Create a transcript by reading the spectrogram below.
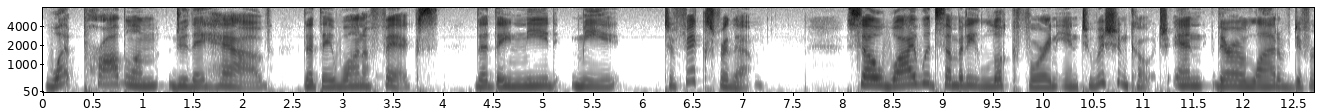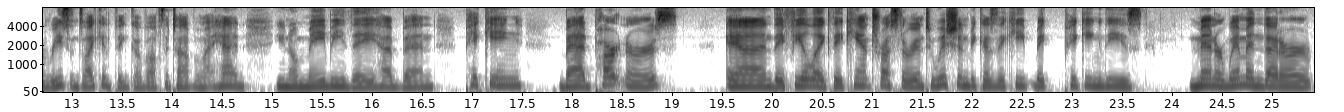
What problem do they have that they want to fix that they need me to fix for them? So, why would somebody look for an intuition coach? And there are a lot of different reasons I can think of off the top of my head. You know, maybe they have been picking bad partners and they feel like they can't trust their intuition because they keep picking these men or women that are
